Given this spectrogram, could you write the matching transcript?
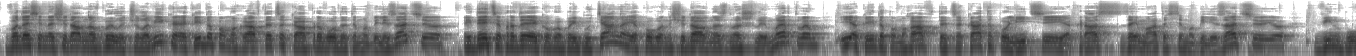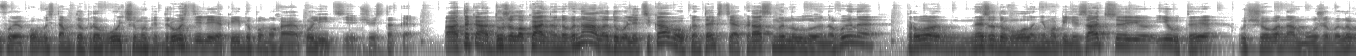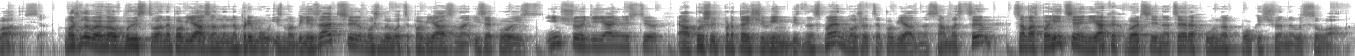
В Одесі нещодавно вбили чоловіка, який допомагав ТЦК проводити мобілізацію. Йдеться про деякого бейбутяна, якого нещодавно знайшли мертвим, і який допомагав ТЦК та поліції якраз займатися мобілізацією. Він був у якомусь там добровольчому підрозділі, який допомагає поліції, щось таке. А така дуже локальна новина, але доволі цікава у контексті якраз минулої новини про незадоволення мобілізацією і у те, у що вона може виливатися. Можливо, його вбивство не пов'язане напряму із мобілізацією, можливо, це пов'язано із якоюсь іншою діяльністю. А пишуть про те, що він бізнесмен, може це пов'язано саме з цим. Сама ж поліція ніяких версій на цей рахунок поки що не висувала.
